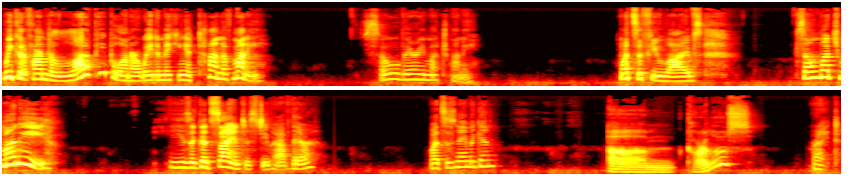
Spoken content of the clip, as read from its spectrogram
we could have harmed a lot of people on our way to making a ton of money. So very much money. What's a few lives? So much money! He's a good scientist you have there. What's his name again? Um, Carlos? Right.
